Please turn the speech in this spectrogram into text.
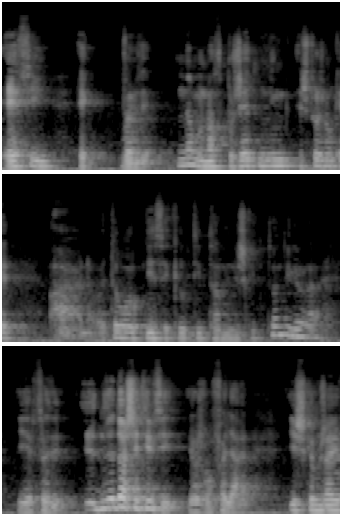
é assim, é, vamos dizer, não, o nosso projeto as pessoas não querem. Ah, não, então eu conheço aquele tipo que está ali na escrita. Então diga lá. E a pessoa diz, nós sentimos assim, eles vão falhar. E chegamos aí,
